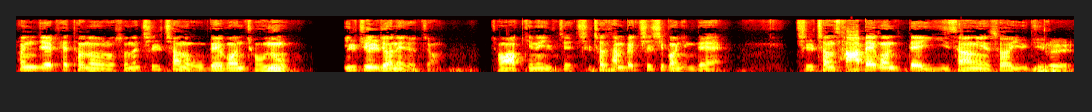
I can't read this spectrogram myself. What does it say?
현재 패턴으로서는 7,500원 전후 일주일 전의 저점 정확히는 일제 7,370원인데 7,400원대 이상에서 유지를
